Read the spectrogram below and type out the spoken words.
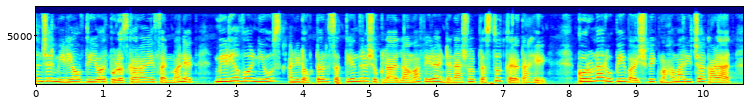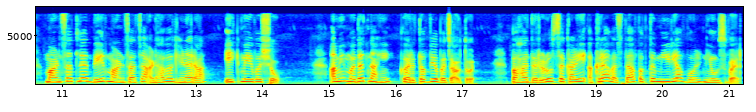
Passenger media of the year पुरस्काराने सन्मानित मीडिया वर्ल्ड न्यूज आणि डॉक्टर सत्येंद्र शुक्ला लामा फेरा इंटरनॅशनल प्रस्तुत करत आहे. कोरोनारूपी वैश्विक महामारीच्या काळात माणसातल्या देव माणसाचा आढावा घेणारा एकमेव शो आम्ही मदत नाही कर्तव्य बजावतोय. पहा दररोज सकाळी अकरा वाजता फक्त मीडिया वर्ल्ड न्यूजवर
